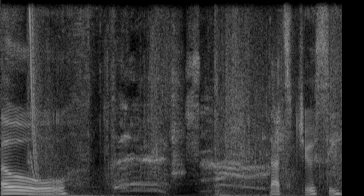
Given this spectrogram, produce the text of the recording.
Oh. That's juicy.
